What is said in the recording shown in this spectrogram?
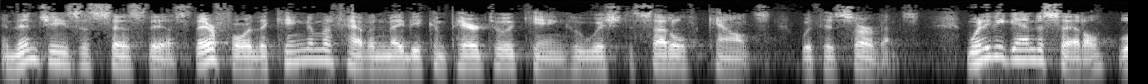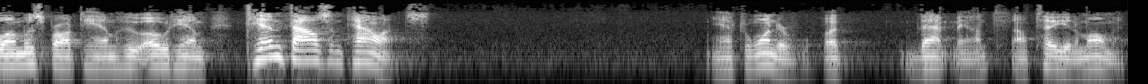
And then Jesus says this, therefore the kingdom of heaven may be compared to a king who wished to settle accounts with his servants. When he began to settle, one was brought to him who owed him 10,000 talents. You have to wonder what that meant. I'll tell you in a moment.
